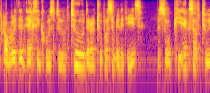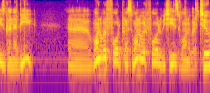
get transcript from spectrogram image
Probability that x equals to 2, there are two possibilities. So px of 2 is going to be uh, 1 over 4 plus 1 over 4 which is 1 over 2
